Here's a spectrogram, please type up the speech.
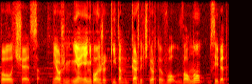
получается, я уже не, я не помню уже, какие там каждую четвертую волну сыпят.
